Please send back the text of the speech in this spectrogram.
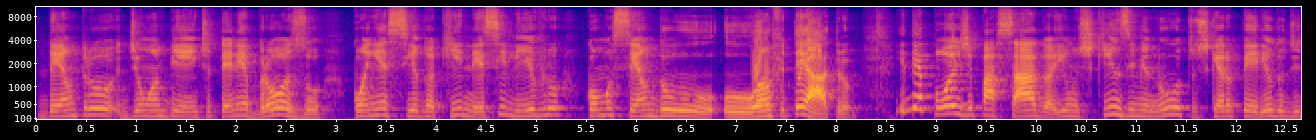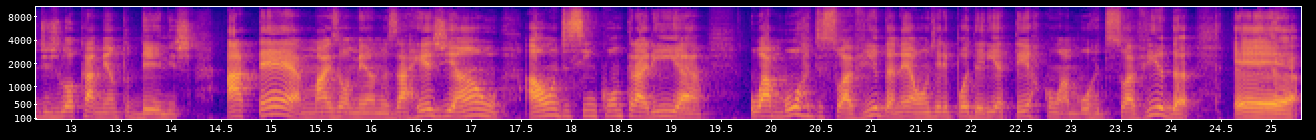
dentro de um ambiente tenebroso conhecido aqui nesse livro como sendo o, o anfiteatro. E depois de passado aí uns 15 minutos, que era o período de deslocamento deles, até mais ou menos a região aonde se encontraria o amor de sua vida, né, onde ele poderia ter com o amor de sua vida, é,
